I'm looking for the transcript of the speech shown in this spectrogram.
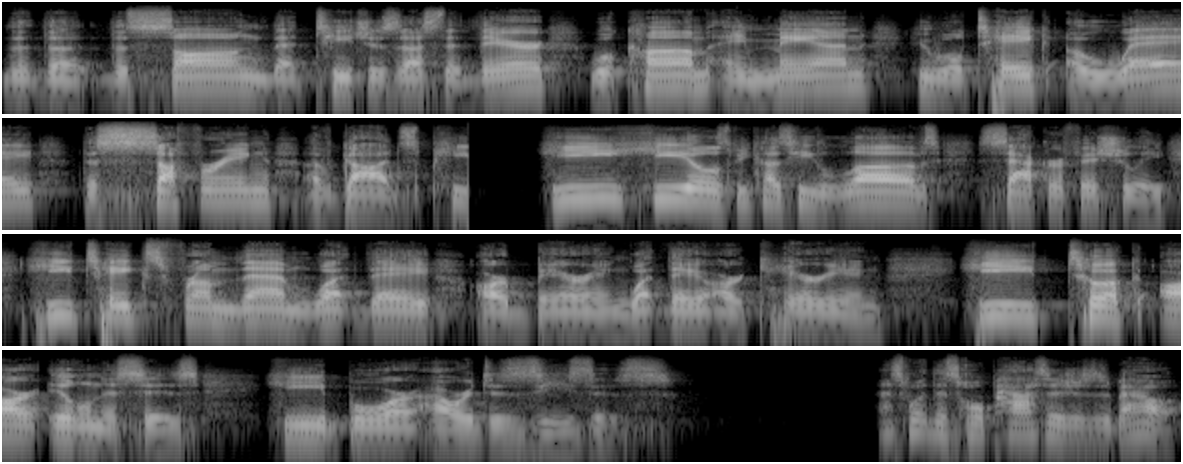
The, the, the song that teaches us that there will come a man who will take away the suffering of God's people. He heals because he loves sacrificially. He takes from them what they are bearing, what they are carrying. He took our illnesses, he bore our diseases. That's what this whole passage is about.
